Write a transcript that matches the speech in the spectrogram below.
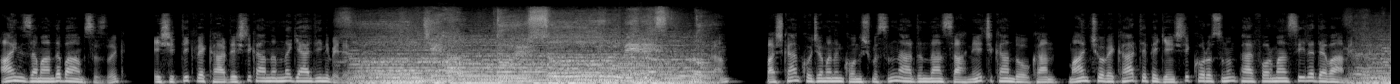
aynı zamanda bağımsızlık, eşitlik ve kardeşlik anlamına geldiğini belirtti. Program, Başkan Kocaman'ın konuşmasının ardından sahneye çıkan Doğukan, Manço ve Kartepe Gençlik Korosu'nun performansıyla devam etti.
